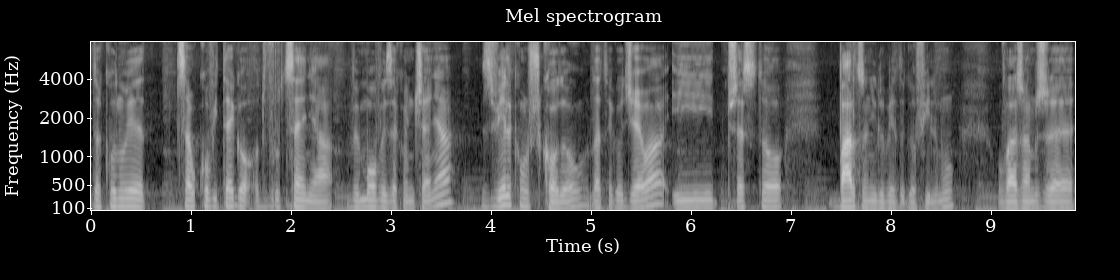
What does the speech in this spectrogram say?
dokonuje całkowitego odwrócenia wymowy zakończenia z wielką szkodą dla tego dzieła i przez to bardzo nie lubię tego filmu. Uważam, że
